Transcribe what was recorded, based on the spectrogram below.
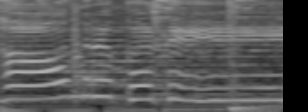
्रपदे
